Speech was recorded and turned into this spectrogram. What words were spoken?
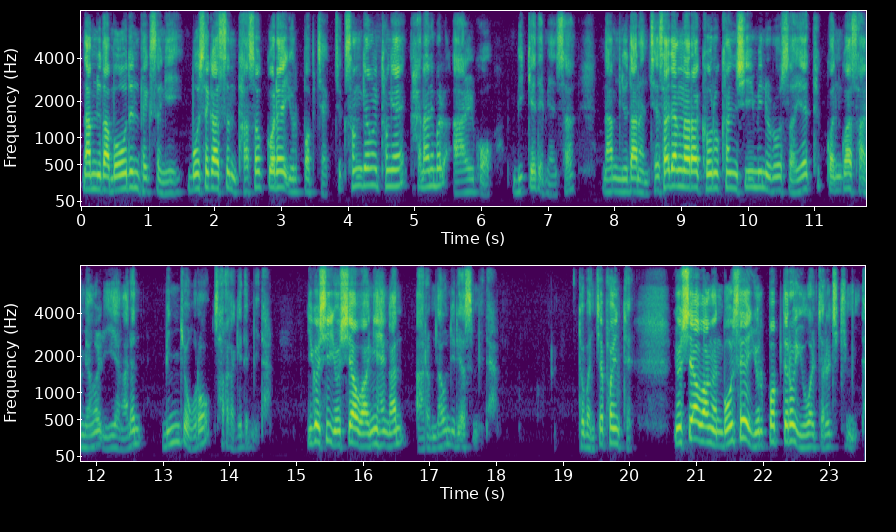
남유다 모든 백성이 모세가 쓴 다섯 권의 율법책 즉 성경을 통해 하나님을 알고 믿게 되면서 남유다는 제사장 나라 거룩한 시민으로서의 특권과 사명을 이행하는 민족으로 살아가게 됩니다. 이것이 요시아 왕이 행한 아름다운 일이었습니다. 두 번째 포인트 요시아 왕은 모세의 율법대로 유월절을 지킵니다.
